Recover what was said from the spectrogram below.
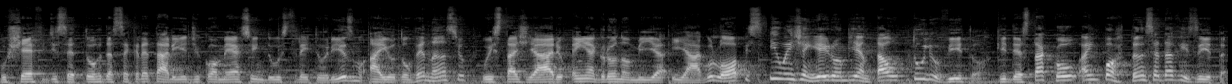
o chefe de setor da Secretaria de Comércio, Indústria e Turismo, Ailton Venâncio, o estagiário em agronomia Iago Lopes e o engenheiro ambiental Vitor, que destacou a importância da visita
